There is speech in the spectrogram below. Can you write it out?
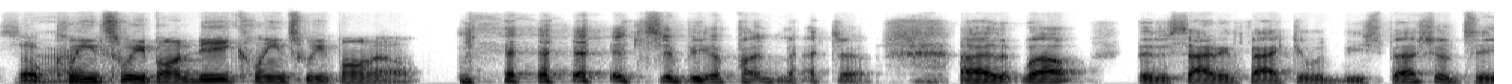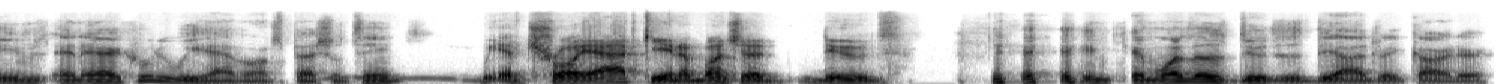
So clean sweep on D, clean sweep on O. it should be a fun matchup. Uh, well, the deciding factor would be special teams. And Eric, who do we have on special teams? We have Troy Apke and a bunch of dudes. and one of those dudes is DeAndre Carter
